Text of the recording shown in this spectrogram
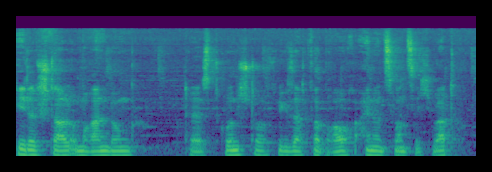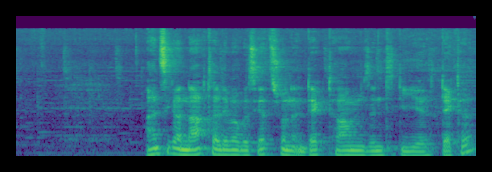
Edelstahlumrandung, der ist Kunststoff, wie gesagt Verbrauch 21 Watt. Einziger Nachteil, den wir bis jetzt schon entdeckt haben, sind die Deckel.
